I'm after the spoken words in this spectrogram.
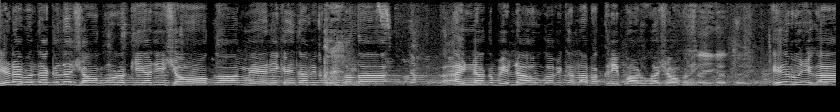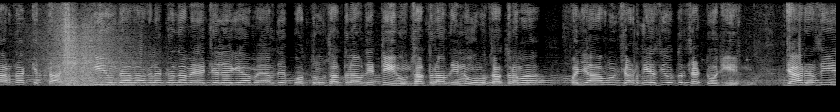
ਜਿਹੜਾ ਬੰਦਾ ਕਹਿੰਦਾ ਸ਼ੌਂਕ ਨੂੰ ਰੱਖੀ ਆ ਜੀ ਸ਼ੌਂਕ ਮੈਂ ਨਹੀਂ ਕਹਿੰਦਾ ਵੀ ਕੋਈ ਬੰਦਾ ਇੰਨਾ ਕੁ ਵਿਹਲਾ ਹੋਊਗਾ ਵੀ ਕੱਲਾ ਬੱਕਰੀ ਪਾਲੂਗਾ ਸ਼ੌਂਕ ਨੇ ਸਹੀ ਗੱਲ ਹੈ ਜੀ। ਇਹ ਰੁਜ਼ਗਾਰ ਦਾ ਕਿੱਤਾ ਹੈ। ਕੀ ਹੁੰਦਾ ਵਾ ਅਗਲਾ ਕਹਿੰਦਾ ਮੈਂ ਚਲੇ ਗਿਆ ਮੈਂ ਆਪਦੇ ਪੁੱਤ ਨੂੰ ਸੱਦ ਲਾਂ ਆਪਦੀ ਧੀ ਨੂੰ ਸੱਦ ਲਾਂ ਆਪਦੀ ਨੂੰਹ ਨੂੰ ਸੱਦ ਲਵਾਂ ਪੰਜਾਬ ਨੂੰ ਛੱਡ ਦਈਏ ਅਸੀਂ ਉਧਰ ਸੈੱਟ ਹੋ ਜਾਈਏ। ਯਾਰ ਅਸੀਂ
